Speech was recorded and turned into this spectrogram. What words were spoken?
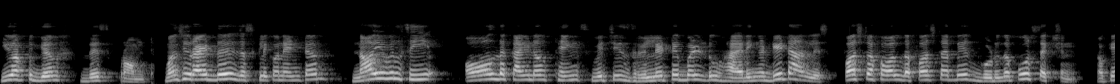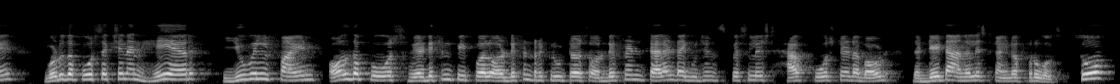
You have to give this prompt. Once you write this, just click on enter. Now you will see all the kind of things which is relatable to hiring a data analyst. First of all, the first step is go to the post section. Okay, go to the post section and here you will find all the posts where different people or different recruiters or different talent acquisition specialists have posted about the data analyst kind of roles. So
